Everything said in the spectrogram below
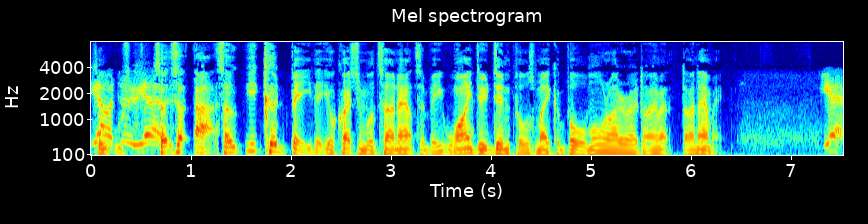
yeah, I do. Yeah. So, so, ah, so it could be that your question will turn out to be why do dimples make a ball more aerodynamic? yeah.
